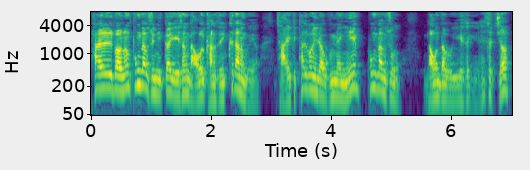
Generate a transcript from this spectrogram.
8번은 퐁당수니까 예상 나올 가능성이 크다는 거예요. 자, 이렇게 8번이라고 분명히 퐁당수 나온다고 얘기했었죠.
